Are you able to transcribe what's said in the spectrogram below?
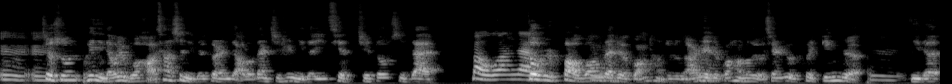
嗯嗯，就说，OK，你的微博好像是你的个人角落，但其实你的一切其实都是在曝光在，都是曝光在这个广场之中的。而且这广场中有些人就会盯着你的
